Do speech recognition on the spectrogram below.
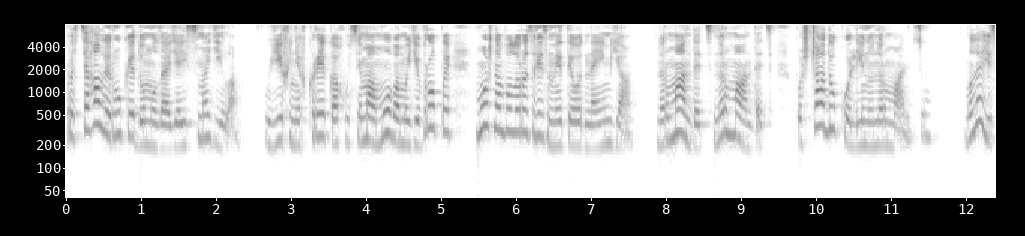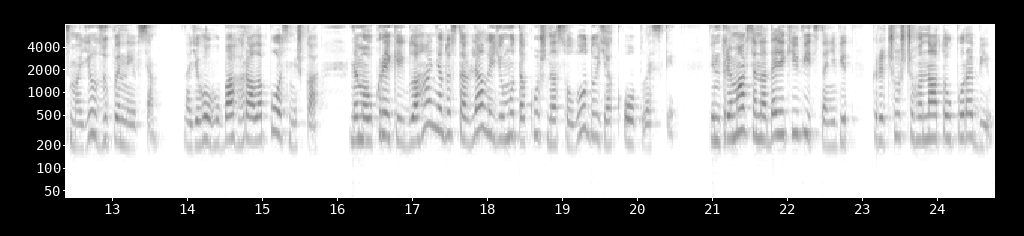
простягали руки до мулея Ісмаїла. У їхніх криках усіма мовами Європи можна було розрізнити одне ім'я Нормандець, нормандець, пощаду коліну норманцю. Молей Ісмаїл зупинився. На його губах грала посмішка, немов крики й благання доставляли йому таку ж насолоду, як оплески. Він тримався на деякій відстані від кричущого натовпу рабів.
